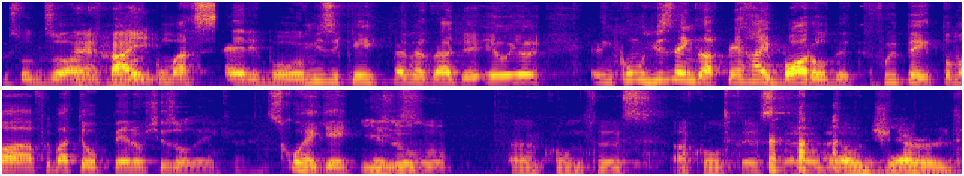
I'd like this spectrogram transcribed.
Eu estou desolado. É, high- com uma série boa. Eu me ziquei, é verdade. Eu, eu, eu- como diz na Inglaterra, I bottled it. Fui, tomar, fui bater o pênalti e isolei, cara. Escorreguei. é. Isolou. Acontece, acontece, cara. É o Jared,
